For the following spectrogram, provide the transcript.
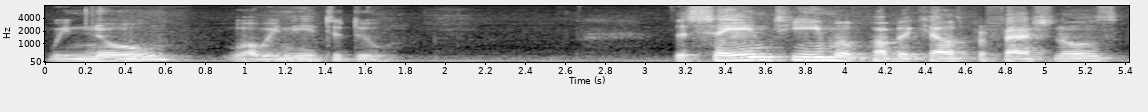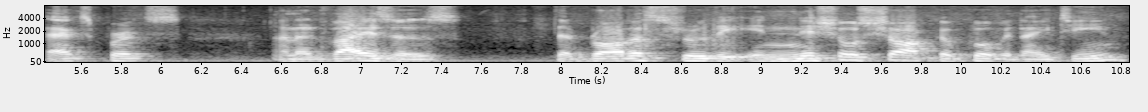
we know what we need to do. The same team of public health professionals, experts, and advisors that brought us through the initial shock of COVID 19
